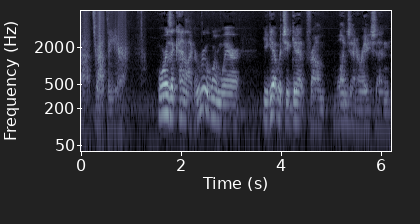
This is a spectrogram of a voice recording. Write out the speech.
uh, throughout the year? Or is it kind of like a rootworm where you get what you get from one generation,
